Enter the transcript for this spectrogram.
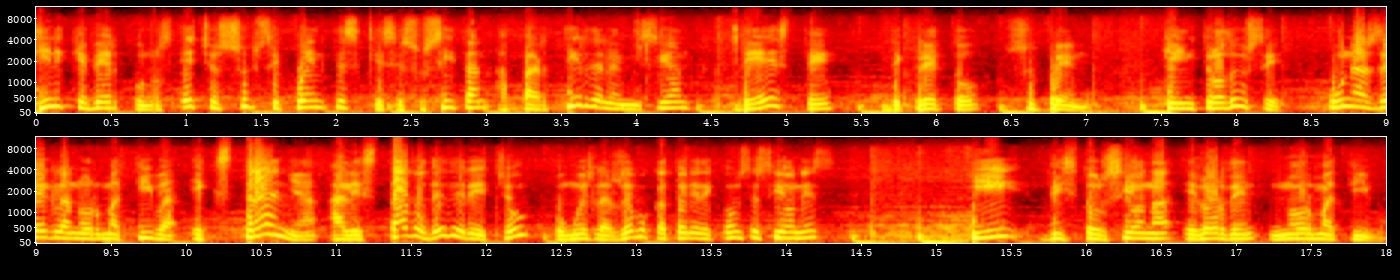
tiene que ver con los hechos subsecuentes que se suscitan a partir de la emisión de este decreto supremo que introduce una regla normativa extraña al Estado de Derecho, como es la revocatoria de concesiones, y distorsiona el orden normativo.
